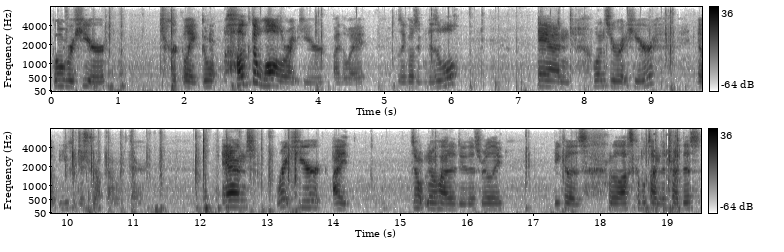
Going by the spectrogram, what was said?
Go over here. Like, go hug the wall right here, by the way. Because it goes invisible. And once you're right here, you can just drop down right there. And right here, I don't know how to do this really, because the last couple times I tried this,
